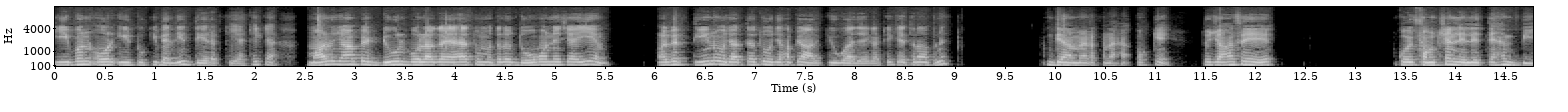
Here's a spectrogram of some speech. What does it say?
E one और ई टू की वैल्यू दे रखी है, ठीक है? मान लो यहाँ पे ड्यूल बोला गया है तो मतलब दो होने चाहिए। अगर तीन हो जाता है तो यहाँ पे आर क्यूब आ जाएगा, ठीक है? इतना आपने ध्यान में रखना है, ओके? तो जहाँ से कोई फ़ंक्शन ले लेते हैं बी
